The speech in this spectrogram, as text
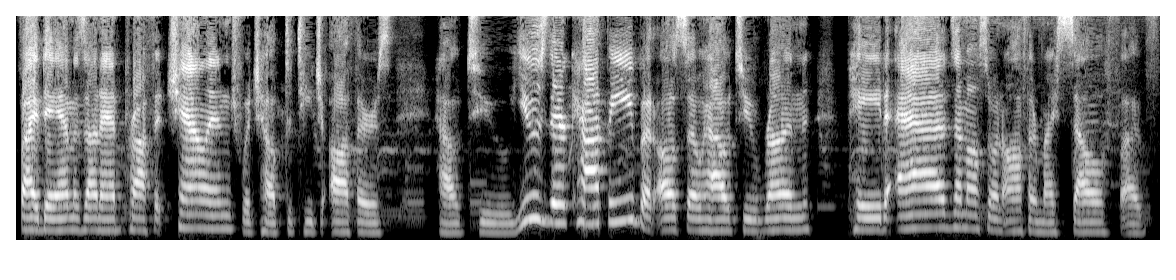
five day Amazon Ad Profit Challenge, which help to teach authors how to use their copy, but also how to run paid ads. I'm also an author myself. I've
